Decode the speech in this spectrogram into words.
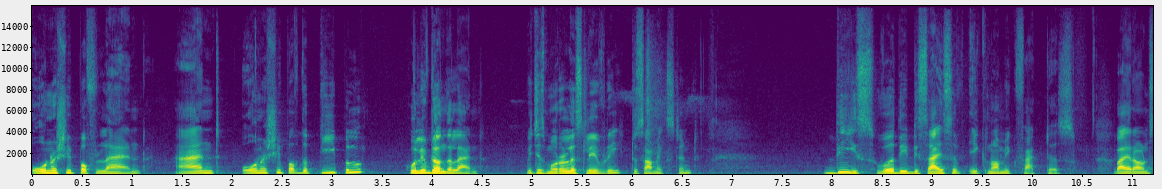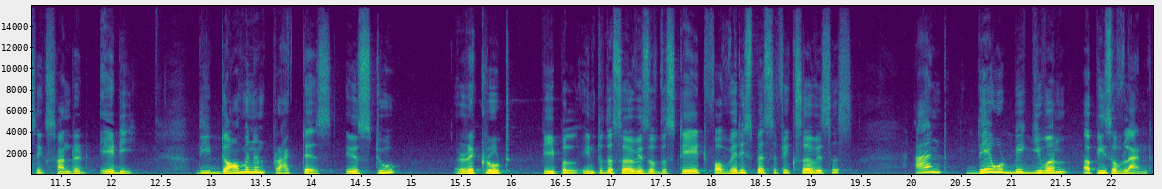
ownership of land and ownership of the people who lived on the land which is more or less slavery to some extent. These were the decisive economic factors. By around 600 AD, the dominant practice is to recruit people into the service of the state for very specific services and they would be given a piece of land.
